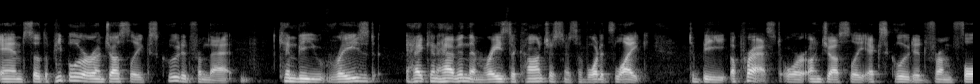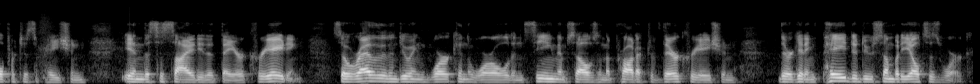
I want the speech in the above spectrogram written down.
And so the people who are unjustly excluded from that can be raised, can have in them raised a consciousness of what it's like to be oppressed or unjustly excluded from full participation in the society that they are creating. So rather than doing work in the world and seeing themselves in the product of their creation, they're getting paid to do somebody else's work.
